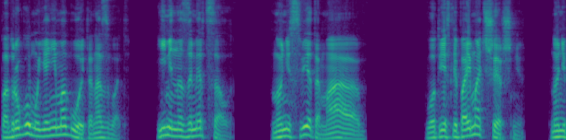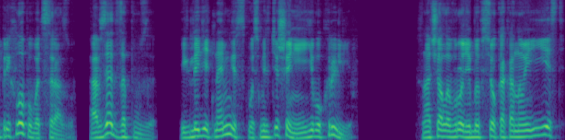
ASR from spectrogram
По-другому я не могу это назвать. Именно замерцало. Но не светом, а... Вот если поймать шершню, но не прихлопывать сразу, а взять за пузо и глядеть на мир сквозь мельтешение его крыльев. Сначала вроде бы все как оно и есть,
